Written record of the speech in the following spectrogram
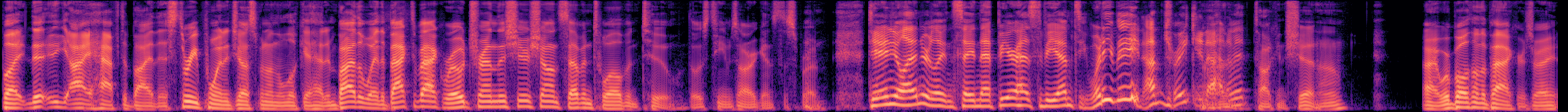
But th- I have to buy this three point adjustment on the look ahead. And by the way, the back to back road trend this year, Sean, 7, 12, and 2. Those teams are against the spread. Daniel Enderlin saying that beer has to be empty. What do you mean? I'm drinking out of Uh, it. Talking shit, huh? All right, we're both on the Packers, right?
